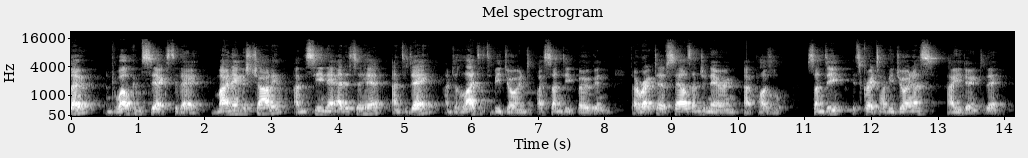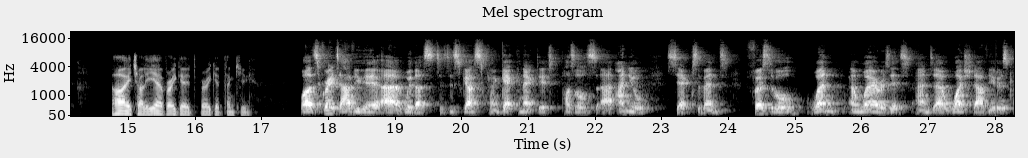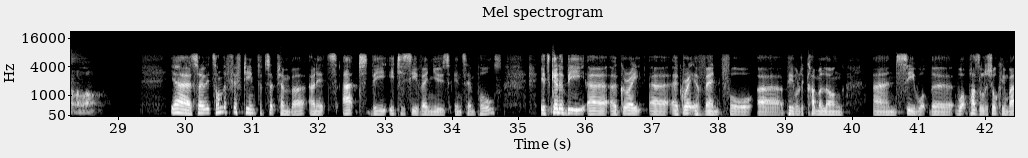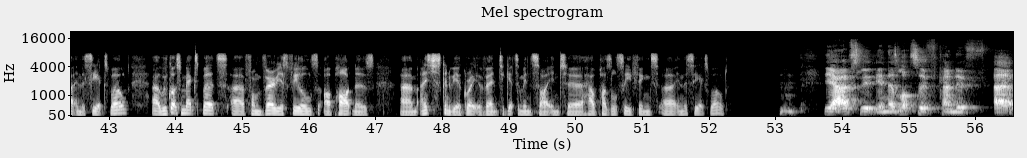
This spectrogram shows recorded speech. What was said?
Hello and welcome to CX Today. My name is Charlie, I'm the senior editor here, and today I'm delighted to be joined by Sandeep Bogan, Director of Sales Engineering at Puzzel. Sandeep, it's great to have you join us. How are you doing today? Hi, Charlie. Yeah, very good. Very good. Thank you. Well, it's great to have you here uh, with us to discuss kind of Get Connected, Puzzel's uh, annual CX event. First of all, when and where is it, and uh, why should our viewers come along? Yeah, so it's on the 15th of September and it's at the ETC venues in St. Paul's. It's going to be uh, a great uh, a great event for uh, people to come along and see what the what Puzzel is talking about in the CX world. Uh, we've got some experts uh, from various fields, our partners, um, and it's just going to be a great event to get some insight into how Puzzel see things uh, in the CX world. Mm. Yeah, absolutely. And there's lots of kind of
